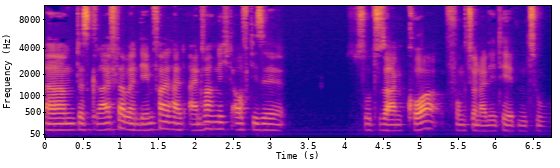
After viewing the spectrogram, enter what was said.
Ähm, das greift aber in dem Fall halt einfach nicht auf diese sozusagen Core-Funktionalitäten zu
